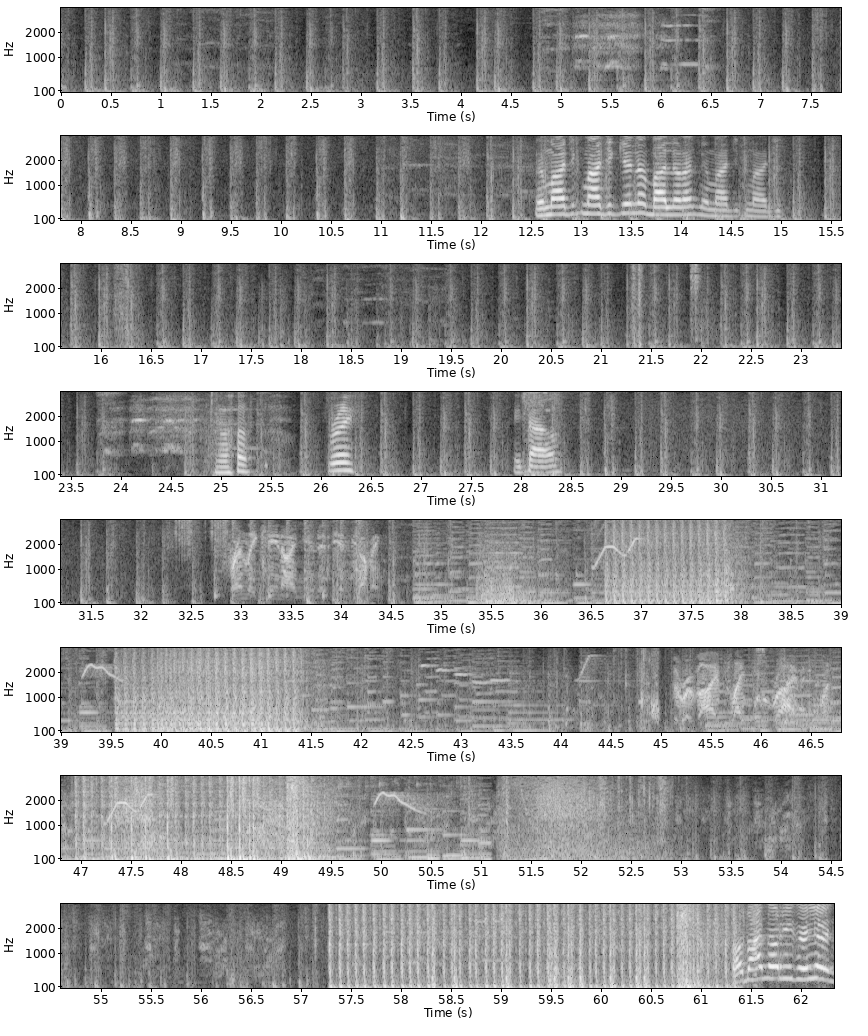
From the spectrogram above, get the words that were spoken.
May magic magic yun na, Valorant, may magic magic. Pre. May tao. O, baka no-recall yun.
